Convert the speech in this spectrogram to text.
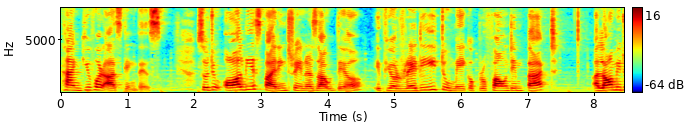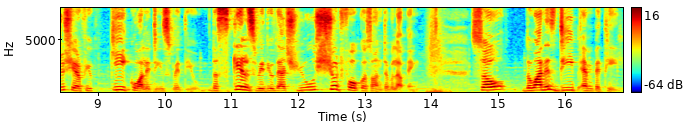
Thank you for asking this. So, to all the aspiring trainers out there, if you're ready to make a profound impact, allow me to share a few key qualities with you, the skills with you that you should focus on developing. So, the one is deep empathy.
